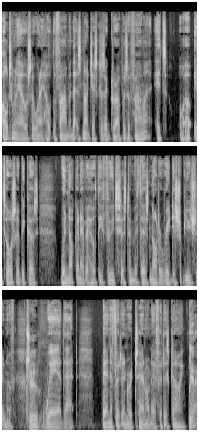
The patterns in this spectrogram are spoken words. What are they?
ultimately, I also want to help the farmer. That's not just because I grew up as a farmer. It's Well, it's also because we're not going to have a healthy food system if there's not a redistribution of True. where that benefit and return on effort is going. Yeah.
